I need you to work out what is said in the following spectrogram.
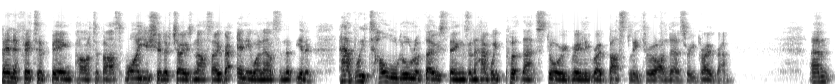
benefit of being part of us, why you should have chosen us over anyone else? And you know, have we told all of those things and have we put that story really robustly through our nursery program? Um,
